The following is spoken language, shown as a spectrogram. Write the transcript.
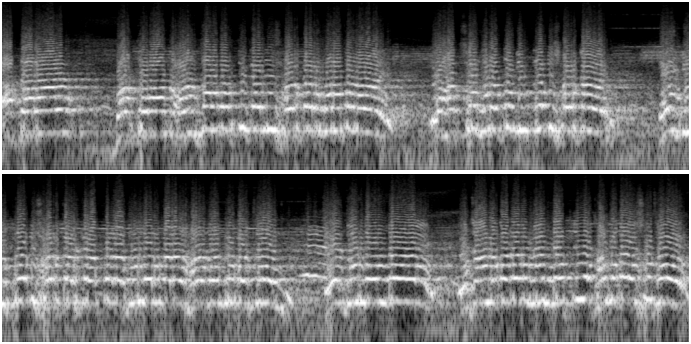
আপনারা বর্তমান অন্তর্বর্তীকালীন সরকার মূলত নয়, এ হচ্ছে মূলত বিপ্লবী সরকার। এই বিপ্লবী সরকারকে আপনারা দুর্বল করার ষড়যন্ত্র করছেন। এ দুর্বল নয়, এ জনগণের ম্যান্ডেট নিয়ে ক্ষমতা এসেছে।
